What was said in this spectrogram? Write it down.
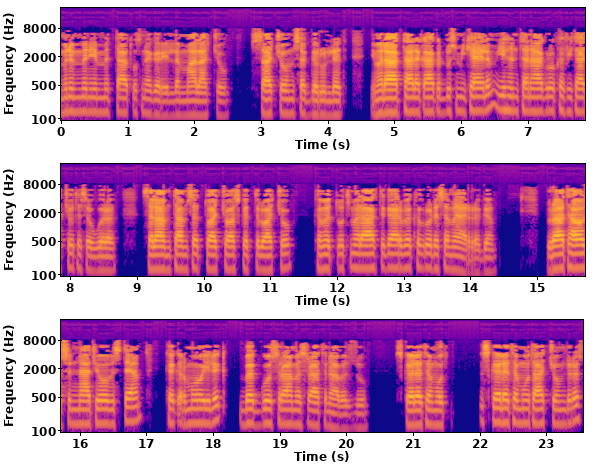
ምንም ምን የምታጡት ነገር የለም አላቸው። እሳቸውም ሰገዱለት። የመላእክት አለቃ ቅዱስ ሚካኤልም ይህን ተናግሮ ከፊታቸው ተሰወረ። ሰላምታም ሰጥቷቸው አስከትሏቸው ከመጡት መላእክት ጋር በክብር ወደ ሰማይ አረገ። ዱራታዎስና ቴዎብስታያም ከቅድሞ ይልቅ በጎ ሥራ መስራትን አበዙ። እስከ ዕለተ ሞታቸውም ድረስ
